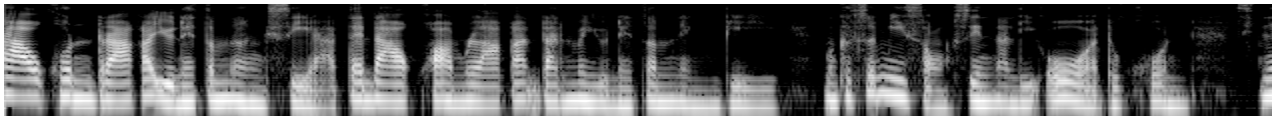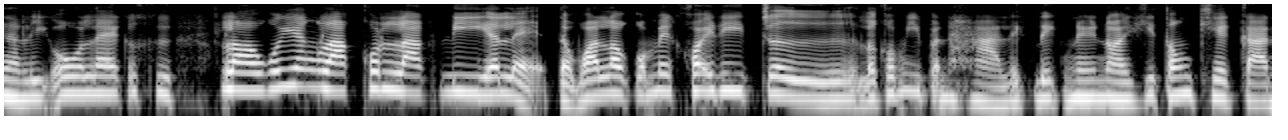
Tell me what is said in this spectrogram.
ดาวคนรักอะอยู่ในตำแหน่งเสีย แต่ดาวความรักอะดันมาอยู่ในตำแหน่งดี มันก็จะมี2ซีนารีโออะทุกคนซีนารีโอแรกก็คือ เราก็ยังรักคนรักดีอะแหละ แต่ว่าเราก็ไม่ค่อยได้เจอ แล้วก็มีปัญหาเล็กๆ น้อยๆที่ต้องเคลียร์กัน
